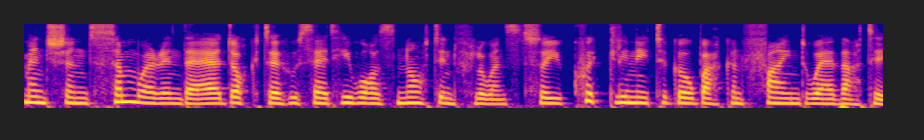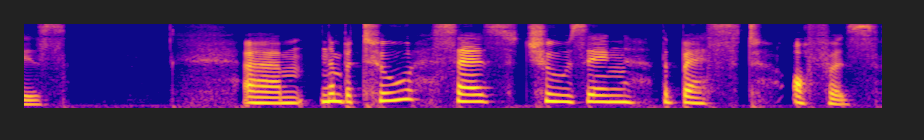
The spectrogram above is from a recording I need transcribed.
mentioned somewhere in there a doctor who said he was not influenced. So you quickly need to go back and find where that is. Um, number two says choosing the best offers.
